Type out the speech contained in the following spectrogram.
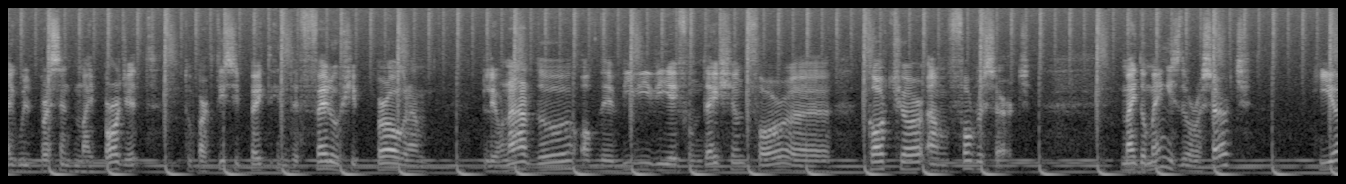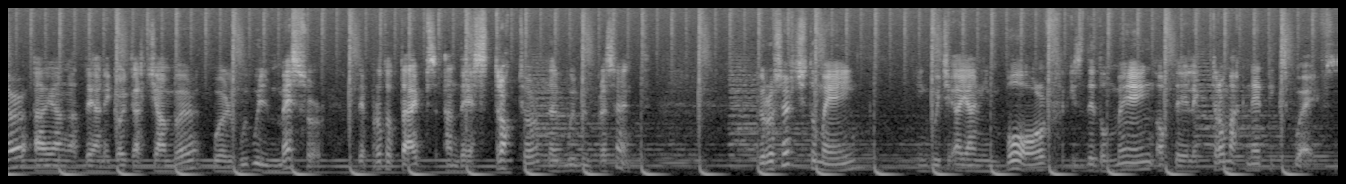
I will present my project to participate in the fellowship program Leonardo of the BBVA Foundation for uh, Culture and for Research. My domain is the research. Here I am at the anechoical chamber where we will measure the prototypes and the structure that we will present. The research domain in which I am involved is the domain of the electromagnetic waves,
